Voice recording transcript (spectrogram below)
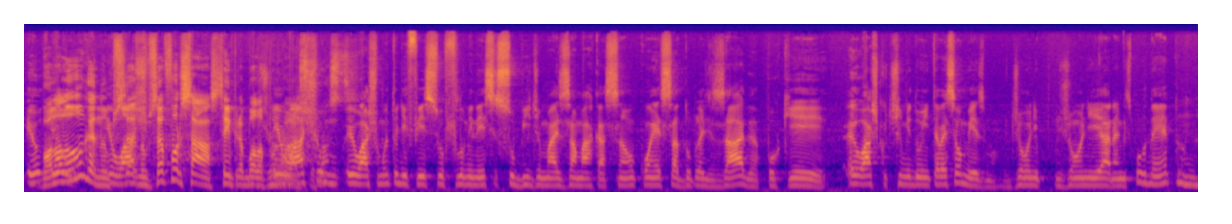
eu, bola eu- longa, não eu precisa, acho- não precisa forçar sempre a bola Eu baixo. acho, eu acho muito difícil o Fluminense subir demais a marcação com essa dupla de zaga, porque eu acho que o time do Inter vai ser o mesmo. Johnny, Johnny e Arangues por dentro,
